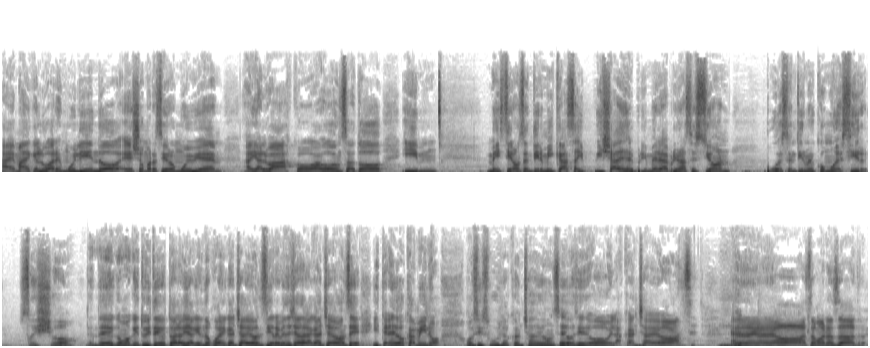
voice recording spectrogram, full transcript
además de que el lugar es muy lindo, ellos me recibieron muy bien, ahí al Vasco, a Gonza, todo, y mm, me hicieron sentir mi casa y, y ya desde el primer, la primera sesión pude sentirme como decir, soy yo, ¿entendés? Como que tuviste toda la vida queriendo jugar en cancha de 11 y de repente llegas a la cancha de 11 y tenés dos caminos. O decís, uy, la cancha de 11, o decís, uy, la cancha de 11. ¿Entendés? Oh, somos nosotros.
